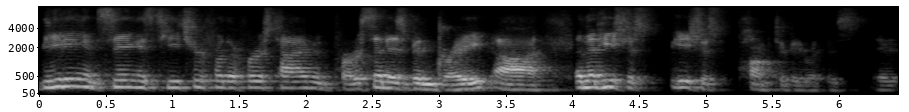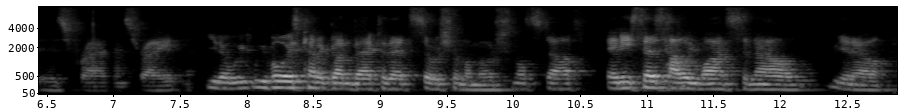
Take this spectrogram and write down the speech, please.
Meeting and seeing his teacher for the first time in person has been great, uh, and then he's just he's just pumped to be with his his friends, right? You know, we, we've always kind of gone back to that social emotional stuff, and he says how he wants to now, you know,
